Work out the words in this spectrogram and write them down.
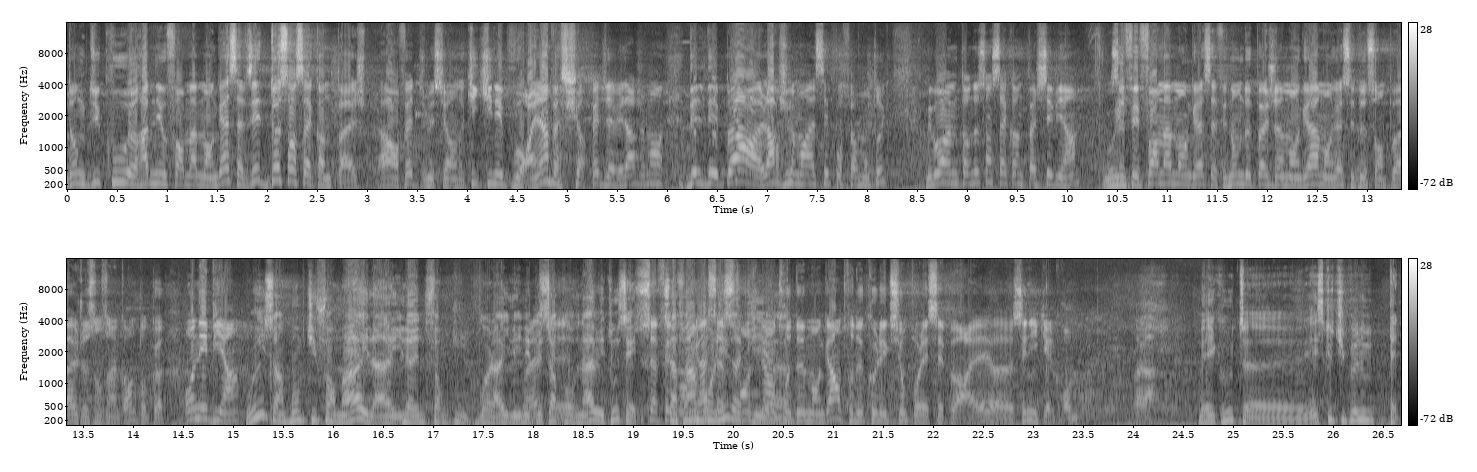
Donc du coup, euh, ramené au format manga, ça faisait 250 pages. Alors en fait, je me suis kikiné pour rien parce qu'en fait, j'avais largement, dès le départ, euh, largement assez pour faire mon truc. Mais bon, en même temps, 250 pages, c'est bien. Oui. Ça fait format manga, ça fait nombre de pages d'un manga. Un manga, c'est 200 pages, 250, donc euh, on est bien. Oui, c'est un bon petit format. Il a, il a une forme, voilà, il a une Ouais, épaisseur convenable et tout. C'est, Ça fait un bon ça livre. se et puis, euh, entre deux mangas, entre deux collections pour les séparer. euh, c'est nickel, Chrome. Voilà. Bah écoute, euh, est-ce que tu peux nous peut-être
